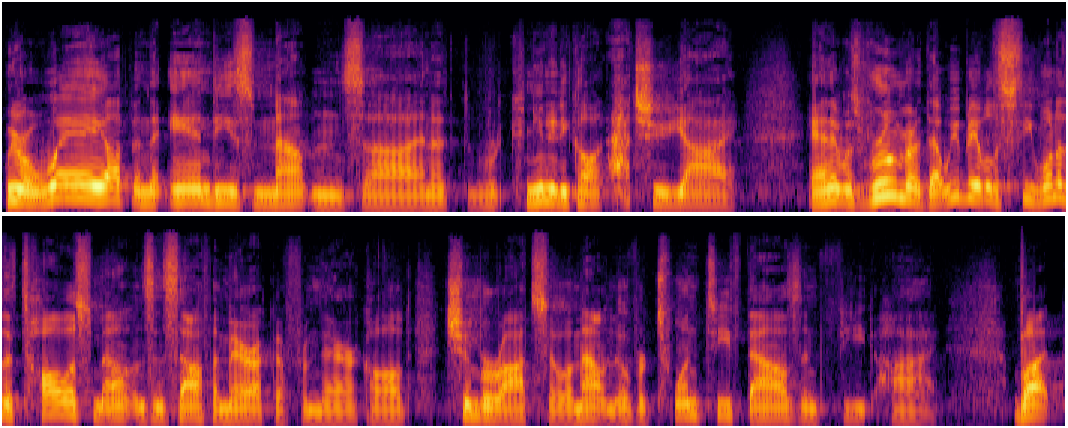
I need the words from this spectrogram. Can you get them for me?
We were way up in the Andes Mountains uh, in a community called Achuyay. And it was rumored that we'd be able to see one of the tallest mountains in South America from there called Chimborazo, a mountain over 20,000 feet high. But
